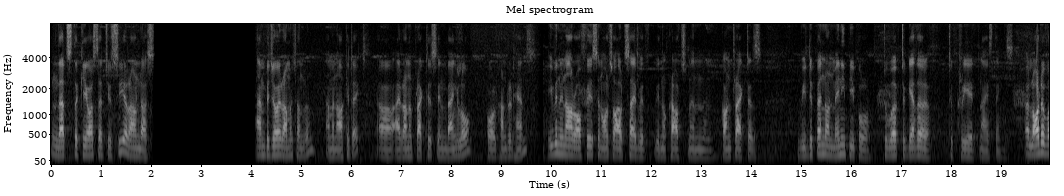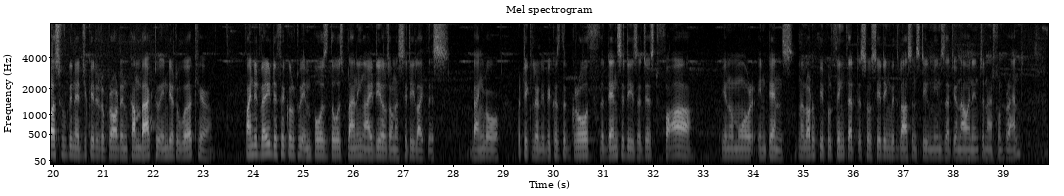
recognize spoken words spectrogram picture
And that's the chaos that you see around us. I'm Bijoy Ramachandran. I'm an architect. Uh, I run a practice in Bangalore called 100 Hands. Even in our office and also outside with you know craftsmen and contractors, we depend on many people to work together to create nice things. A lot of us who've been educated abroad and come back to India to work here find it very difficult to impose those planning ideals on a city like this, Bangalore particularly, because the growth, the densities are just far you know, more intense. And a lot of people think that associating with glass and steel means that you're now an international brand.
